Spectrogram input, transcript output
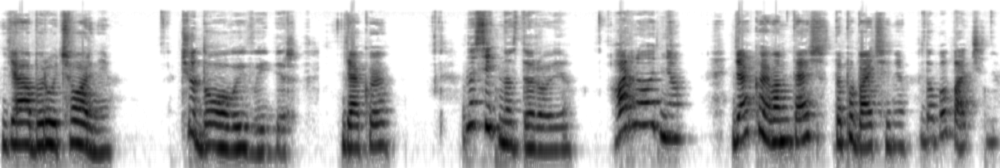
Я беру чорні. Чудовий вибір. Дякую. Носіть на здоров'я. Гарного дня. Дякую вам теж. До побачення. До побачення.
